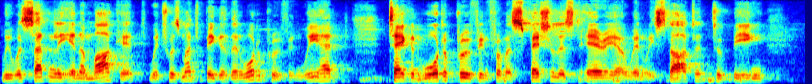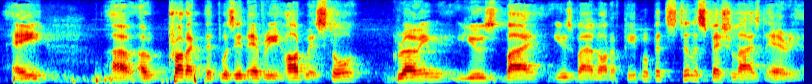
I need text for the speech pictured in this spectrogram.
we were suddenly in a market which was much bigger than waterproofing. We had taken waterproofing from a specialist area when we started to being a uh, a product that was in every hardware store, growing, used by used by a lot of people, but still a specialized area.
